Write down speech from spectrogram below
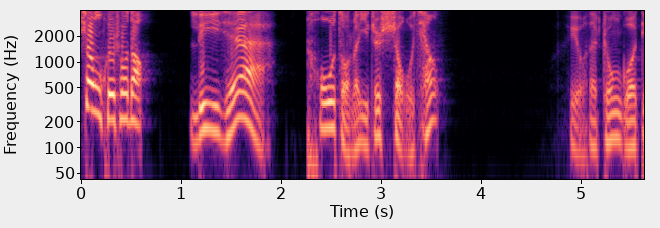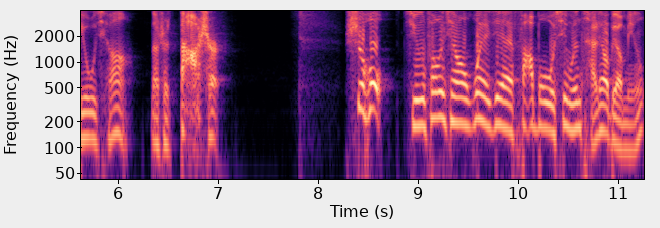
上回说到，李杰偷走了一支手枪。有在中国丢枪那是大事儿。事后，警方向外界发布新闻材料，表明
